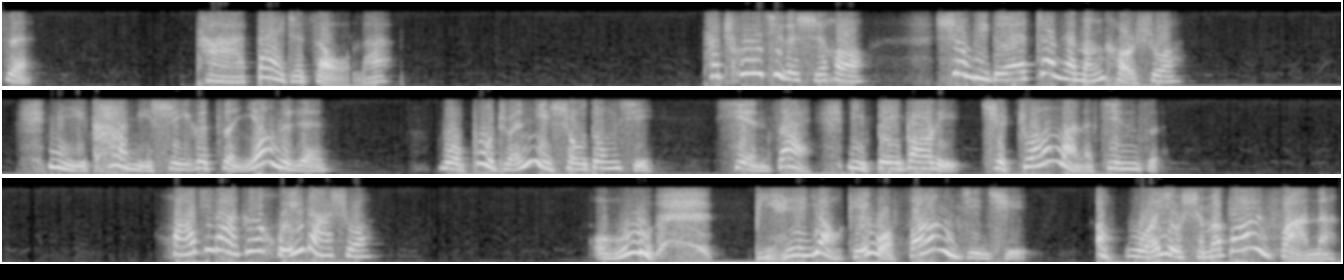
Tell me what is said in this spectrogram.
子，他带着走了。他出去的时候，圣彼得站在门口说：“你看你是一个怎样的人？我不准你收东西。现在你背包里却装满了金子。”滑稽大哥回答说：“哦，别人要给我放进去，哦，我有什么办法呢？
